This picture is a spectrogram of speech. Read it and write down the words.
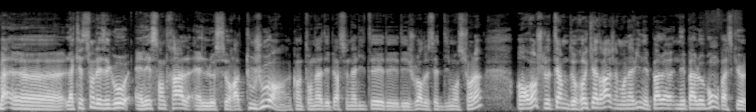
Bah, euh, la question des égaux, elle est centrale, elle le sera toujours quand on a des personnalités, des, des joueurs de cette dimension-là. En revanche, le terme de recadrage, à mon avis, n'est pas le- n'est pas le bon parce que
